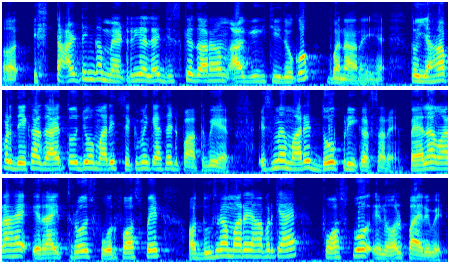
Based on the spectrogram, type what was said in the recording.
स्टार्टिंग का मेटेरियल है जिसके द्वारा हम आगे की चीज़ों को बना रहे हैं। तो यहाँ पर देखा जाए तो जो हमारी सिक्मिक एसिड पाथवे है, इसमें हमारे दो प्रीकर्सर हैं। पहला हमारा है इराइथ्रोज फोर फॉस्फेट और दूसरा हमारे यहाँ पर क्या है? फॉस्फो इनोल पायरेट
